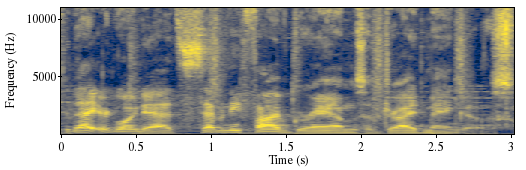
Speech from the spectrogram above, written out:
To that, you're going to add 75 grams of dried mangoes.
